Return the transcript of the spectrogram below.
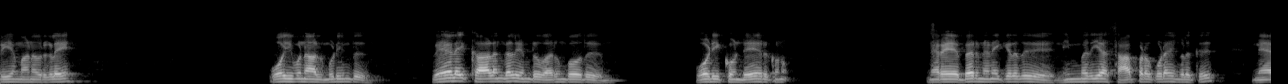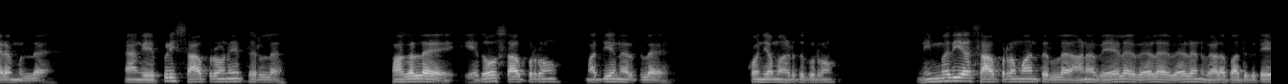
பிரியமானவர்களே ஓய்வு நாள் முடிந்து வேலை காலங்கள் என்று வரும்போது ஓடிக்கொண்டே இருக்கணும். நிறைய பேர் நினைக்கிறது நிம்மதியாக சாப்பிடக்கூட எங்களுக்கு நேரம் இல்லை. நாங்கள் எப்படி சாப்பிட்றோன்னே தெரில. பகலில் ஏதோ சாப்பிட்றோம் மதிய நேரத்தில் கொஞ்சமாக எடுத்துக்கிறோம் நிம்மதியாக சாப்பிட்றோமான்னு தெரில ஆனால் வேலை வேலை வேலைன்னு வேலை பார்த்துக்கிட்டே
